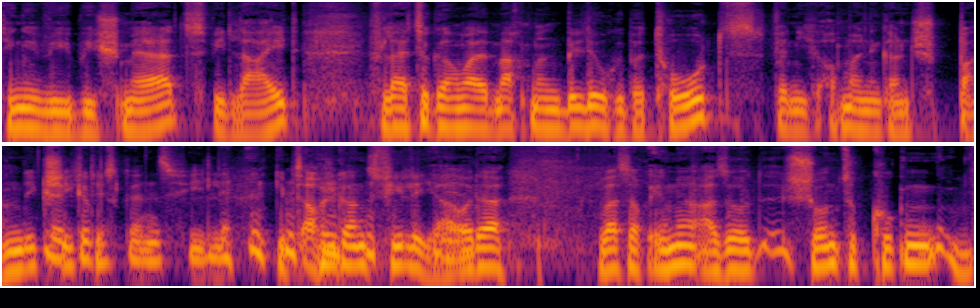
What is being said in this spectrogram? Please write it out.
Dinge wie, wie Schmerz, wie Leid. Vielleicht sogar mal macht man ein Bilder über Tod. Das finde ich auch mal eine ganz spannende Geschichte. Gibt es ganz viele. Gibt es auch ganz viele, ja. ja. Oder was auch immer. Also schon zu gucken,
